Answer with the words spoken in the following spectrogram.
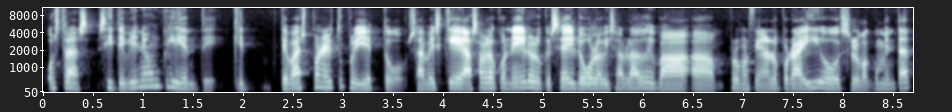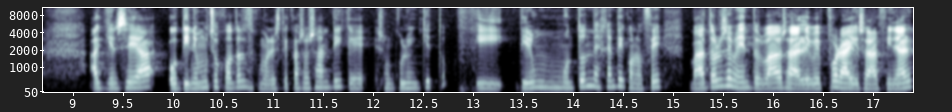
ostras, si te viene un cliente que te va a exponer tu proyecto, sabes que has hablado con él o lo que sea y luego lo habéis hablado y va a promocionarlo por ahí o se lo va a comentar a quien sea, o tiene muchos contactos, como en este caso Santi, que es un culo inquieto y tiene un montón de gente que conoce, va a todos los eventos, va, o sea, le ves por ahí, o sea, al final,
